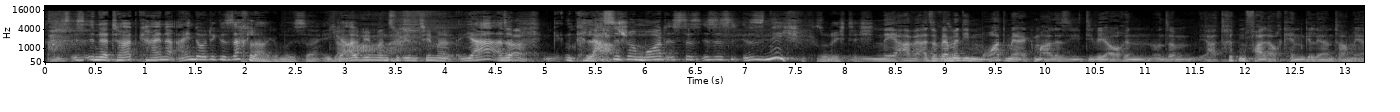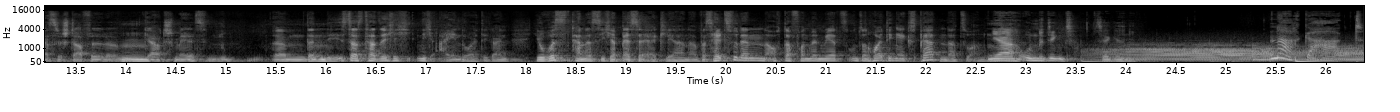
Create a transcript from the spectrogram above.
das ist in der Tat keine eindeutige Sachlage, muss ich sagen. Egal Ja. wie man zu dem Thema. Ja, also Ja. ein klassischer Mord ist es, ist es, ist es nicht so richtig. Naja, also wenn man die Mordmerkmale sieht, die wir ja auch in unserem ja, dritten Fall auch kennengelernt haben, erste Staffel, ähm, Gerhard Schmelz, ähm, dann ist das tatsächlich nicht eindeutig. Ein Jurist kann das sicher besser erklären. Aber was hältst du denn auch davon, wenn wir jetzt unseren heutigen Experten dazu anrufen? Ja, unbedingt. Sehr gerne. Nachgehakt.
